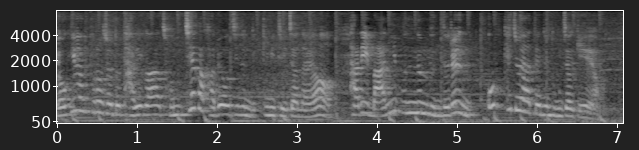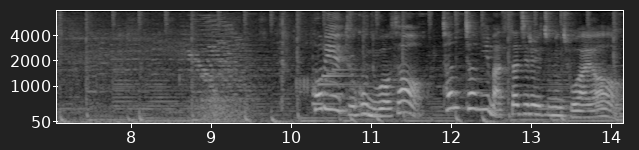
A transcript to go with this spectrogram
여기만 풀어줘도 다리가 전체가 가벼워지는 느낌이 들잖아요. 다리 많이 붓는 분들은 꼭 해줘야 되는 동작이에요. 허리에 두고 누워서 천천히 마사지를 해주면 좋아요.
